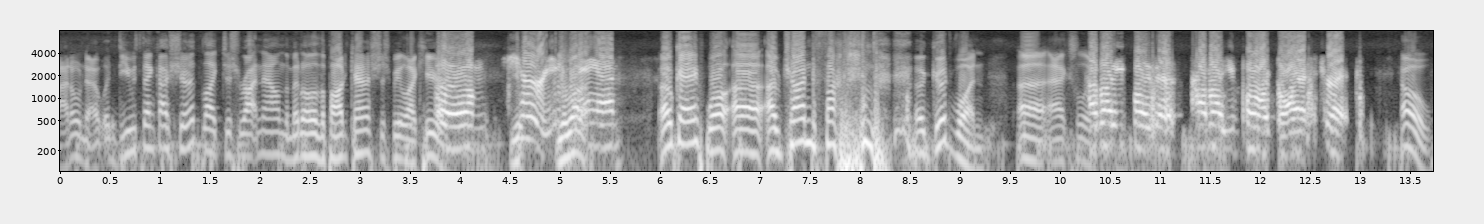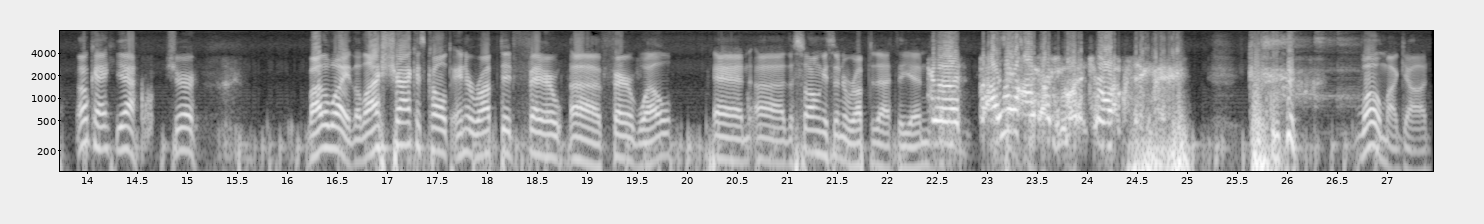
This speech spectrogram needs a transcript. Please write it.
I don't know. Do you think I should? Like, just right now in the middle of the podcast, just be like, here. Um, You- sure, you, you can. Okay, well, uh, I'm trying to find a good one. Uh, actually. How about you play that? How about you play like the last track? Oh, okay, yeah, sure. By the way, the last track is called "Interrupted Fare uh, Farewell," and uh, the song is interrupted at the end. Good. Why are you interrupting me? Whoa, my God.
